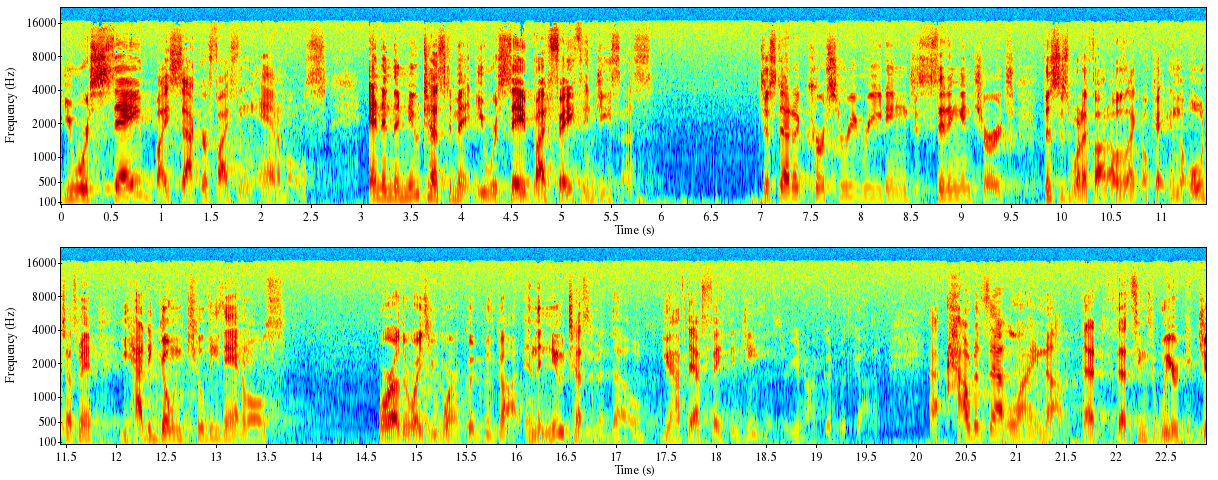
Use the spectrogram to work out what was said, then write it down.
you were saved by sacrificing animals, and in the New Testament, you were saved by faith in Jesus. Just at a cursory reading, just sitting in church, this is what I thought. I was like, okay, in the Old Testament, you had to go and kill these animals, or otherwise you weren't good with God. In the New Testament, though, you have to have faith in Jesus, or you're not good with God. How does that line up? That, that seems weird. Did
